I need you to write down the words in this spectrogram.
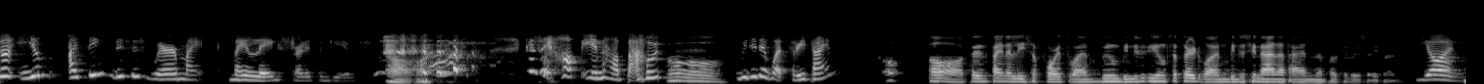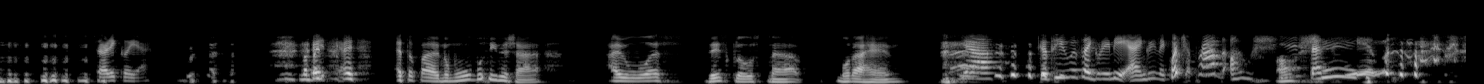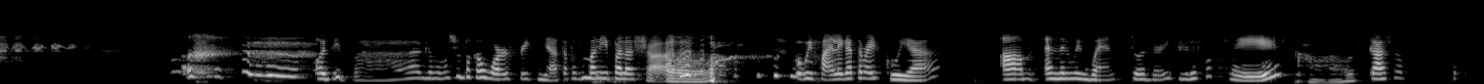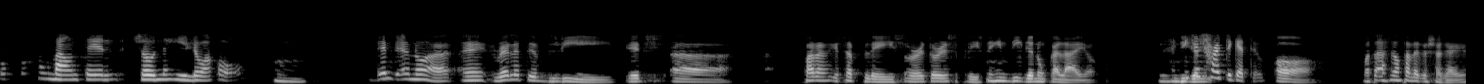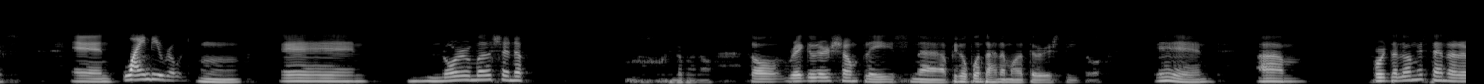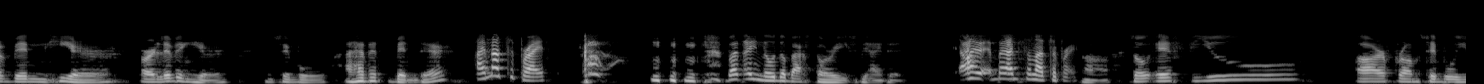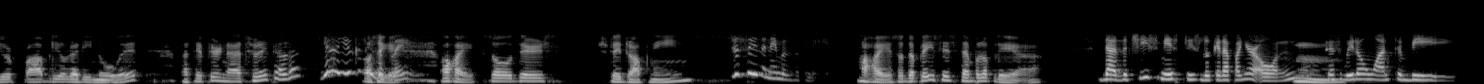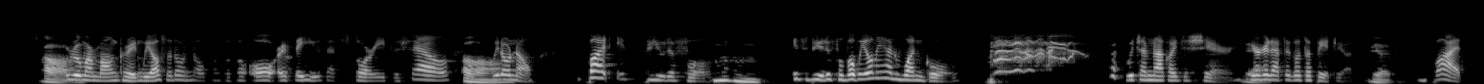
So you, I think this is where my my legs started to give because they hop in, hop out. Oo. We did it what three times? Oh, oh. Then finally sa fourth one, yung, bin- yung sa third one, binusinahan na tayo ng pagsagoy sa likod. Yon. Sorry, kuya. Mabait ka. Eh, eto pa, nung bumubusi na siya, I was this close na murahin. Yeah, because he was like really angry. Like, what's your problem? Oh shit, Oh, that's shit. him. oh, di ba? Lumabas yung baka war freak niya, tapos mali pala siya. Oo. But we finally got the right kuya. Um, and then we went to a very beautiful place. Kaso, sa tuktok ng mountain, so nahilo ako. Hmm. And ano ah, eh, relatively, it's uh, parang it's a place or a tourist place na hindi ganun kalayo. Hindi It's ganun, hard to get to. Oo. Mataas lang talaga siya, guys. And, Windy road. hmm, and normal siya na, ano? So, regular siyang place na pinupuntahan ng mga tourists dito. And, um, for the longest time that I've been here, or living here, in Cebu, I haven't been there. I'm not surprised. but I know the backstories behind it. I, but I'm still not surprised. Uh, so if you are from Cebu, you probably already know it. But if you're not, should I tell them? Yeah, you Oh, can the sige. place. Okay, so there's, should I drop names? Just say the name of the place. Okay, so the place is Temple of Leah. Now, the chismes, please look it up on your own. Hmm. Because we don't want to be Oh, rumor mongering. We also don't know kung totoo or if they use that story to sell. Oh. We don't know. But it's beautiful. Mm-mm. It's beautiful. But we only had one goal, which I'm not going to share. You're going to have to go to Patreon. Yes. But,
